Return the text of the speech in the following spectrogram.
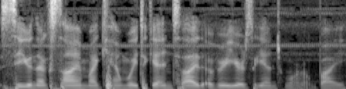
See you next time. I can't wait to get inside of your ears again tomorrow. Bye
